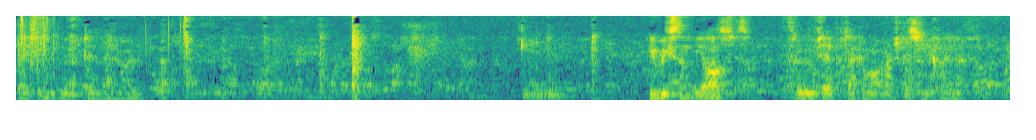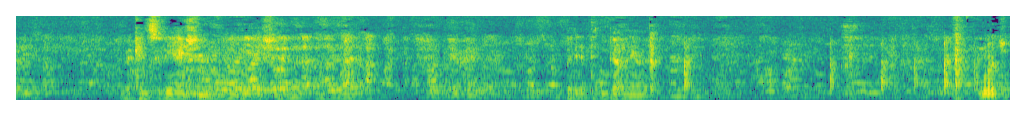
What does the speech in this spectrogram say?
basically moved in there. And he recently asked through Jayapataka Maharaj for some kind of reconciliation or mediation or whatever. But it didn't go anywhere. Why'd you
